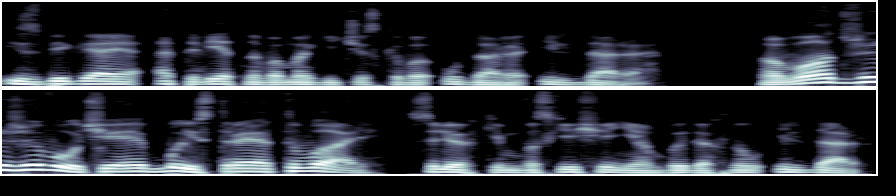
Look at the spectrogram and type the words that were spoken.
избегая ответного магического удара Ильдара. «Вот же живучая, быстрая тварь!» — с легким восхищением выдохнул Ильдар.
